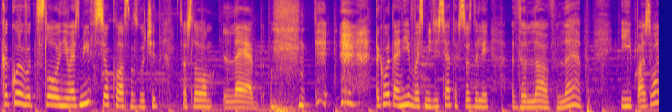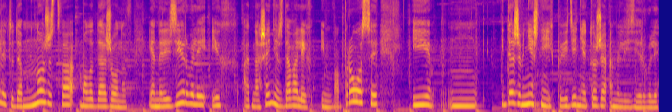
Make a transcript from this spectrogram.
какое вот слово не возьми, все классно звучит со словом lab. так вот, они в 80-х создали The Love Lab и позвали туда множество молодоженов и анализировали их отношения, задавали их- им вопросы и, и даже внешнее их поведение тоже анализировали.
